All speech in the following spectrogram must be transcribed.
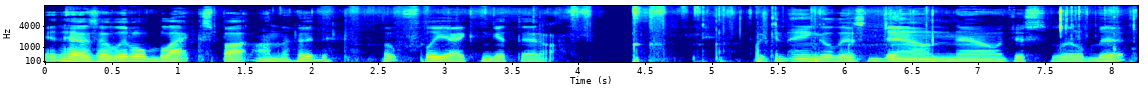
It has a little black spot on the hood. Hopefully I can get that off. We can angle this down now just a little bit.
